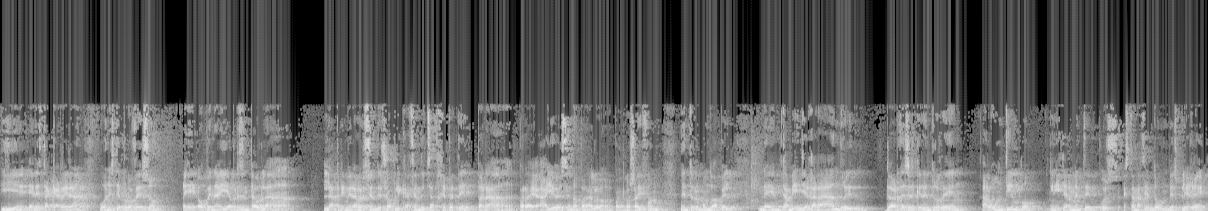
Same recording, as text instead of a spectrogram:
Y en esta carrera o en este proceso, eh, OpenAI ha presentado la, la, primera versión de su aplicación de ChatGPT para, para iOS, ¿no? para, para los iPhone, dentro del mundo Apple. Eh, también llegará a Android. Parece ser que dentro de algún tiempo, inicialmente, pues están haciendo un despliegue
